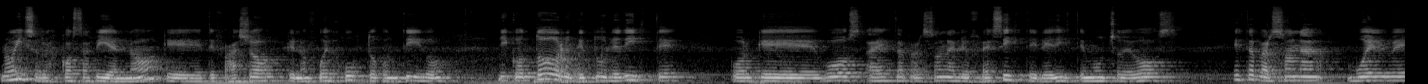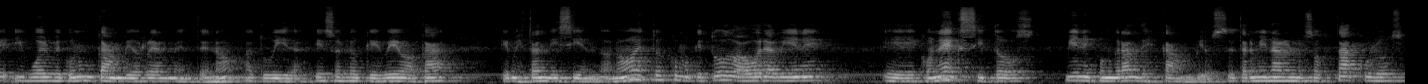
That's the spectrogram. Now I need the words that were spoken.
no hizo las cosas bien, ¿no? Que te falló, que no fue justo contigo, ni con todo lo que tú le diste, porque vos a esta persona le ofreciste y le diste mucho de vos, esta persona vuelve y vuelve con un cambio realmente, ¿no? A tu vida. Eso es lo que veo acá que me están diciendo, ¿no? Esto es como que todo ahora viene eh, con éxitos, viene con grandes cambios. Se terminaron los obstáculos,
